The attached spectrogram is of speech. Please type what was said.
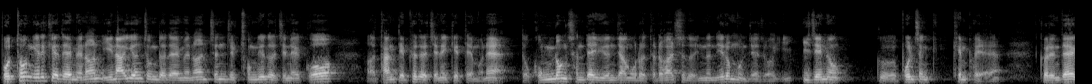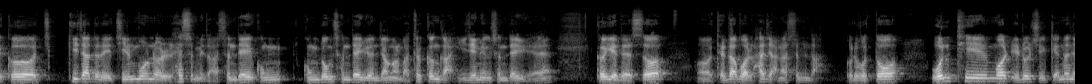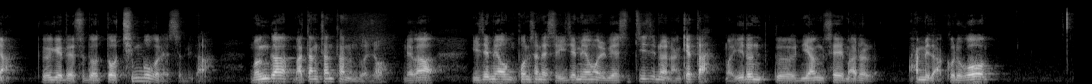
보통 이렇게 되면은 이낙연 정도 되면은 전직 총리도 지냈고 어, 당 대표도 지냈기 때문에 또 공동 선대위원장으로 들어갈 수도 있는 이런 문제죠. 이- 이재명 그 본선 캠프에 그런데 그 기자들이 질문을 했습니다. 선대위 공, 공동 선대위원장을 맡을 건가 이재명 선대위에 거기에 대해서 어, 대답을 하지 않았습니다. 그리고 또 원팀을 이룰 수 있겠느냐 거기에 대해서도 또 침묵을 했습니다. 뭔가 마땅치 않다는 거죠. 내가 이재명 본선에서 이재명을 위해서 찌지는 않겠다. 뭐 이런 그 뉘앙스의 말을 합니다. 그리고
